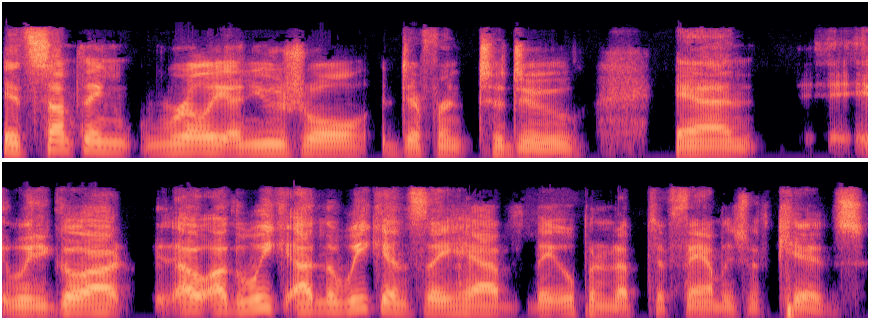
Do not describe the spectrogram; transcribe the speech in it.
it's something really unusual, different to do, and when you go out oh, on the week on the weekends, they have they open it up to families with kids,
